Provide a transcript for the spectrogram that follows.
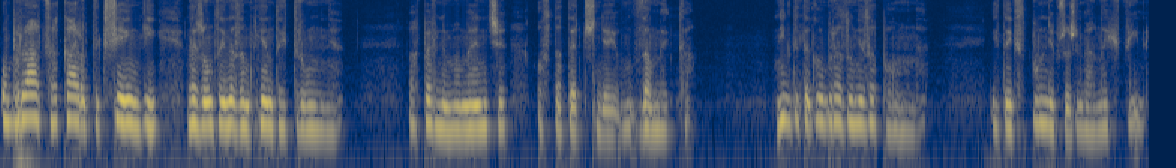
obraca karty księgi leżącej na zamkniętej trumnie a w pewnym momencie ostatecznie ją zamyka. Nigdy tego obrazu nie zapomnę i tej wspólnie przeżywanej chwili.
